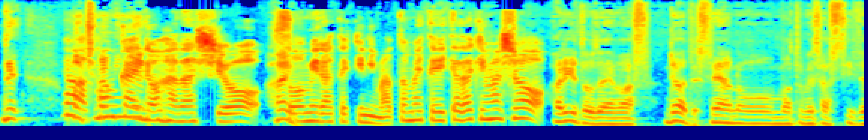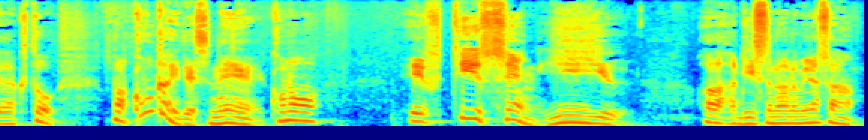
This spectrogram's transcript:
で、では、今回のお話を、総ミラ的にまとめていただきましょう、はい。ありがとうございます。ではですね、あの、まとめさせていただくと、まあ、今回ですね、この FT1000EU、あ、リスナーの皆さん、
